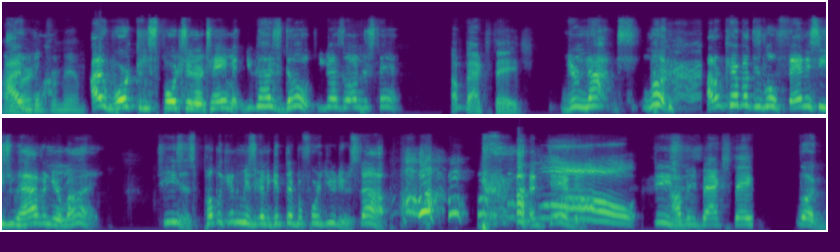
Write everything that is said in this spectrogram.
I'm I- learning from him. I work in sports entertainment. You guys don't. You guys don't understand. I'm backstage. You're not. Look, I don't care about these little fantasies you have in your mind. Jesus, Public Enemies are going to get there before you do. Stop. God damn it. Jesus. I'll be backstage. Look,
